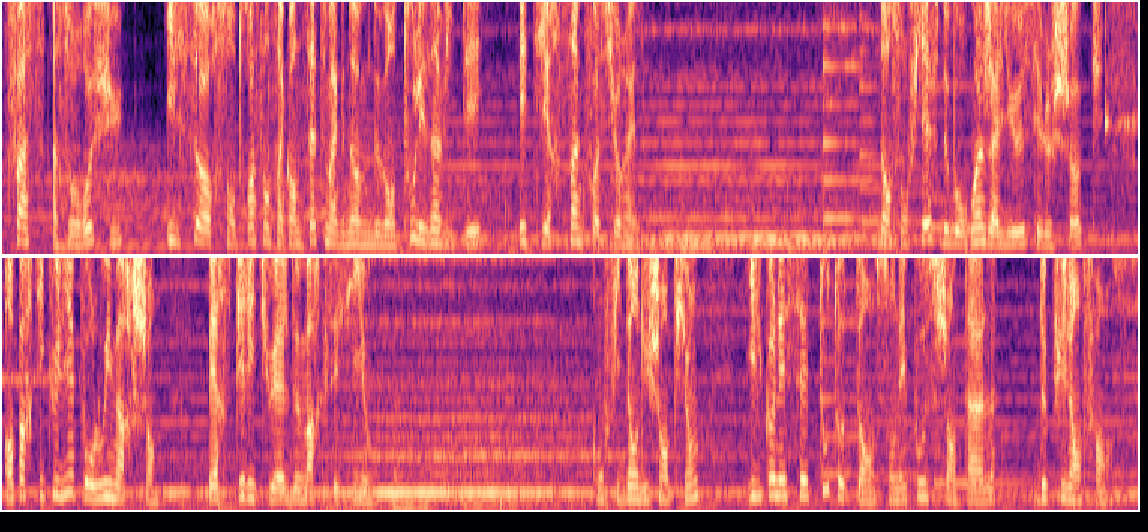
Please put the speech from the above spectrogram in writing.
Face à son refus, il sort son 357 Magnum devant tous les invités et tire cinq fois sur elle. Dans son fief de Bourgoin-Jallieu, c'est le choc, en particulier pour Louis Marchand, père spirituel de Marc Cessillon. Confident du champion, il connaissait tout autant son épouse Chantal depuis l'enfance.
